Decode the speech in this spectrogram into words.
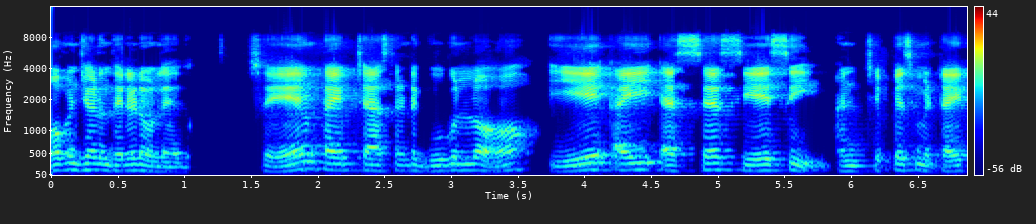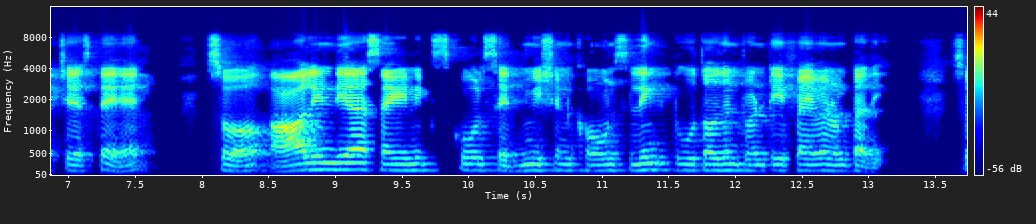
ఓపెన్ చేయడం తెలియడం లేదు. సో ఏం టైప్ చేస్తారంటే గూగుల్లో ఏఐఎస్ఎస్ఏసి అని చెప్పేసి మీరు టైప్ చేస్తే so all India Sainik schools admission counselling two thousand twenty five అని ఉంటుంది. సో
